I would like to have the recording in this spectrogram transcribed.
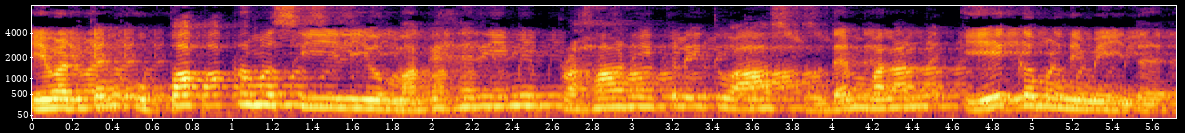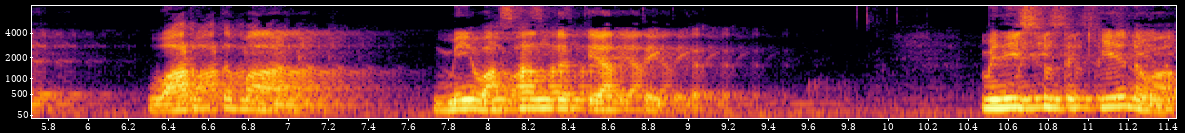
ඒවටගැන උපක්‍රම සීලියෝ මගහැරීමේ ප්‍රහාණය කළ යුතු ආශ්‍ර දැම් බලන්න ඒකම නෙමෙයිද වර්තමානය මේ වසංගතයක්ත් එක්ක. මිනිස්සුන්ට කියනවා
